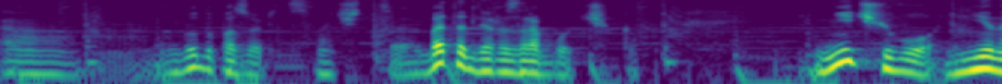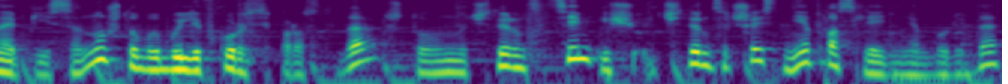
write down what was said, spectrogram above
А, буду позориться. Значит, бета для разработчиков ничего не написано. Ну, чтобы вы были в курсе просто, да, что ну, 14.7, еще 14.6 не последняя будет, да.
